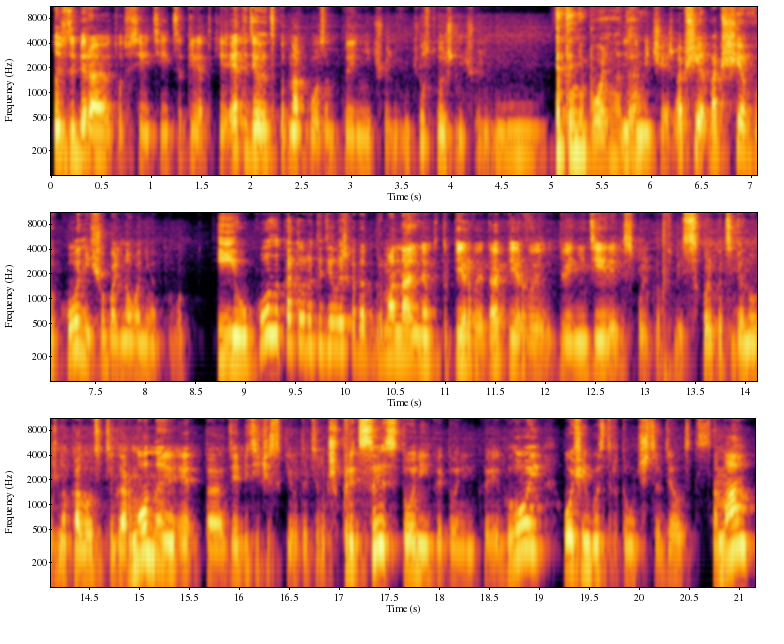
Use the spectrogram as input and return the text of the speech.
то есть забирают вот все эти яйцеклетки. Это делается под наркозом. Ты ничего не чувствуешь, ничего не... Это не больно, не да? замечаешь. Вообще, вообще в ЭКО ничего больного нет. Вот и уколы, которые ты делаешь, когда ты гормональные, вот это первые, да, первые две недели или сколько, сколько тебе нужно колоть эти гормоны, это диабетические вот эти вот шприцы с тоненькой-тоненькой иглой. Очень быстро ты учишься делать это сама.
